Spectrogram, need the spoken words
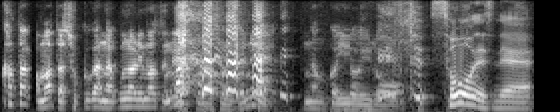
方がまた職がなくなりますね。それはそれでね。なんかいろいろ。ねそうですね。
